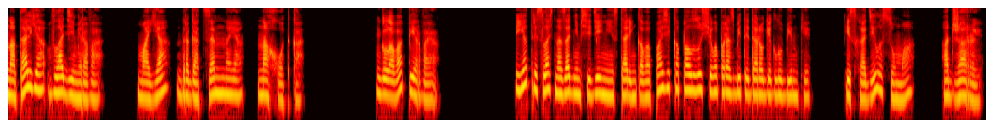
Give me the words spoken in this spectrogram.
Наталья Владимирова. Моя драгоценная находка. Глава первая. Я тряслась на заднем сидении старенького пазика, ползущего по разбитой дороге глубинки, и сходила с ума от жары.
